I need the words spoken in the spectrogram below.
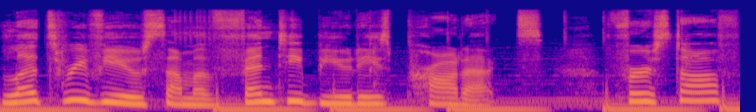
let's review some of Fenty Beauty's products. First off,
